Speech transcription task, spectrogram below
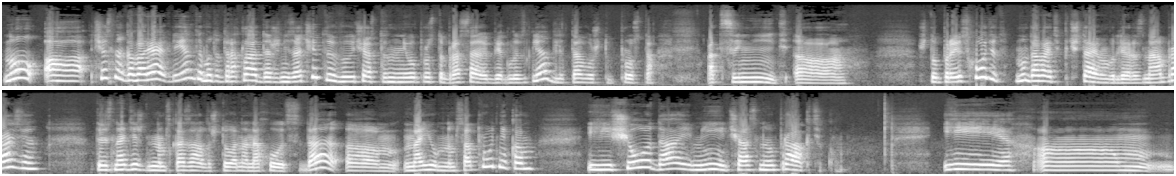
Ну, а, честно говоря, клиентам этот расклад даже не зачитываю, часто на него просто бросаю беглый взгляд для того, чтобы просто оценить, а, что происходит. Ну, давайте почитаем его для разнообразия. То есть Надежда нам сказала, что она находится, да, э, наемным сотрудником и еще, да, имеет частную практику. И э,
